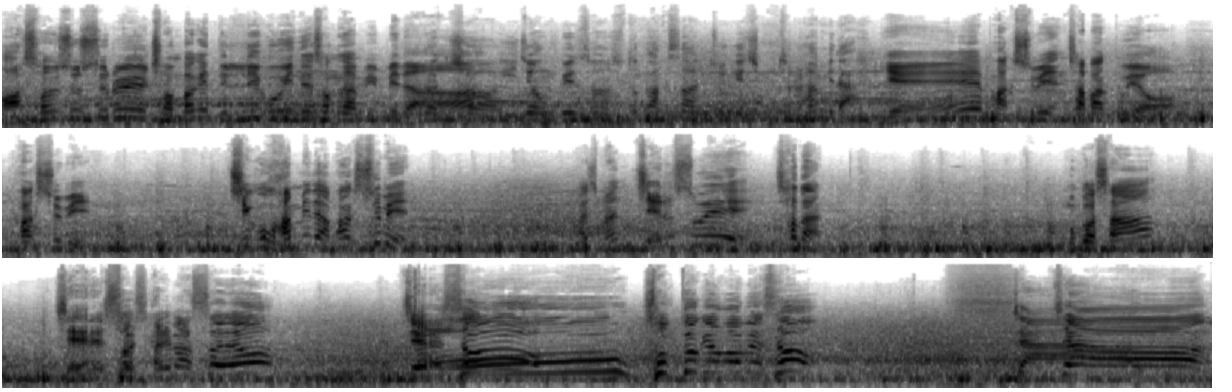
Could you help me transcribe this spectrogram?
아 선수 수를 전방에 늘리고 있는 성남입니다. 그렇죠. 이정빈 선수도 박스 안쪽에 침투를 합니다. 예, 박수빈 잡았고요. 박수빈 치고 갑니다. 박수빈. 하지만 제르소의 차단. 무거사 제르소 잘 봤어요. 제르소 오! 속도 경험에서 자, 자,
